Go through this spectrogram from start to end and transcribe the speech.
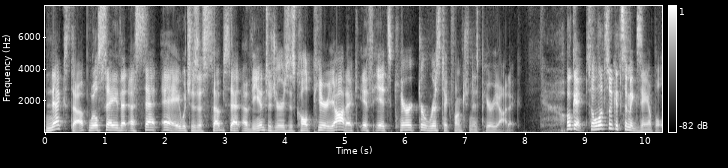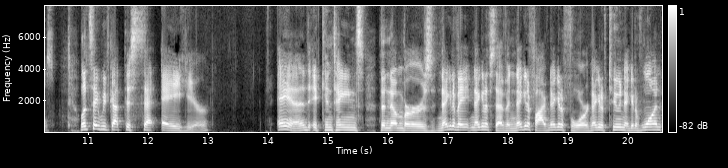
Next up, we'll say that a set A, which is a subset of the integers, is called periodic if its characteristic function is periodic. Okay, so let's look at some examples. Let's say we've got this set A here, and it contains the numbers negative 8, negative 7, negative 5, negative 4, negative 2, negative 1,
